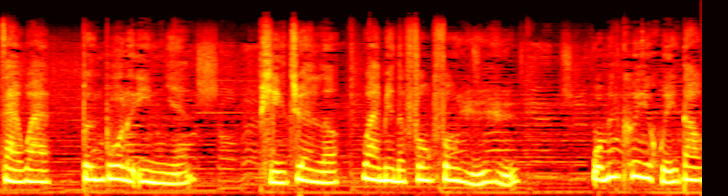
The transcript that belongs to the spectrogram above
在外奔波了一年，疲倦了外面的风风雨雨。我们可以回到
